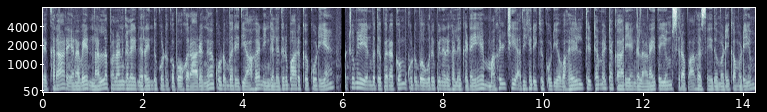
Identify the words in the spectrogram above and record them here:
இருக்கிறார் எனவே நல்ல பலன்களை நிறைந்து கொடுக்க போகிறாருங்க. குடும்ப ரீதியாக நீங்கள் எதிர்பார்க்கக்கூடிய ஒற்றுமை என்பது பிறக்கும் குடும்ப உறுப்பினர்களுக்கிடையே மகிழ்ச்சி அதிகரிக்கக்கூடிய வகையில் திட்டமிட்ட காரியங்கள் அனைத்தையும் சிறப்பாக செய்து முடிக்க முடியும்.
